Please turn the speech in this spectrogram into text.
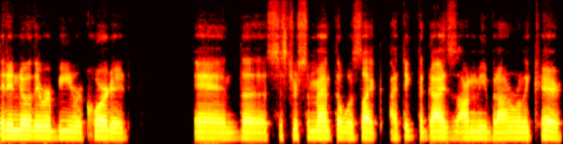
They didn't know they were being recorded and the sister Samantha was like, I think the guy's on me, but I don't really care.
